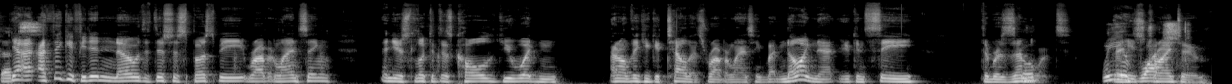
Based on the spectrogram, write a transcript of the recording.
Yeah, I, I think if you didn't know that this is supposed to be Robert Lansing, and you just looked at this cold, you wouldn't. I don't think you could tell that's Robert Lansing. But knowing that, you can see the resemblance we that he's watched. trying to.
